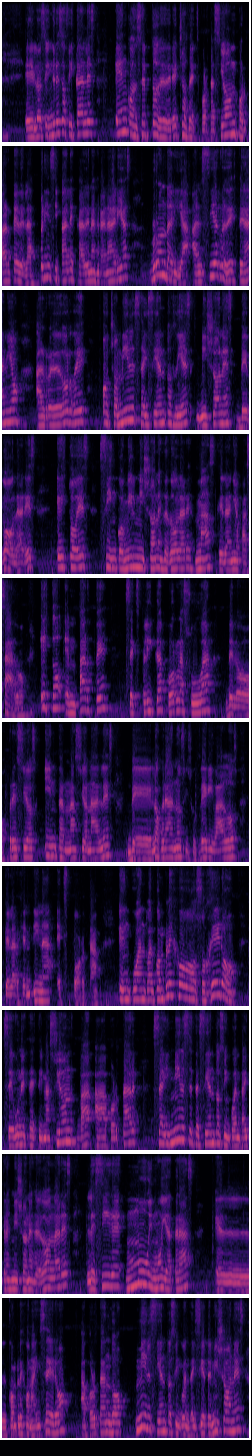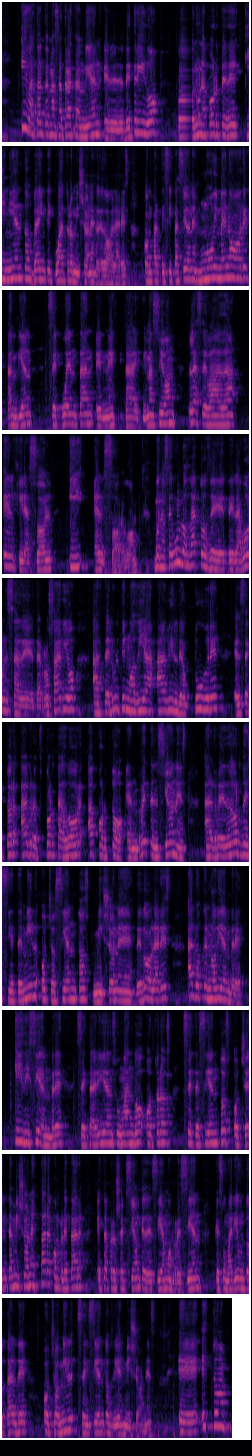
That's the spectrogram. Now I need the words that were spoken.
Eh, los ingresos fiscales en concepto de derechos de exportación por parte de las principales cadenas granarias rondaría al cierre de este año alrededor de 8.610 millones de dólares. Esto es 5 mil millones de dólares más que el año pasado. Esto en parte se explica por la suba de los precios internacionales de los granos y sus derivados que la Argentina exporta. En cuanto al complejo sojero, según esta estimación, va a aportar 6.753 millones de dólares. Le sigue muy, muy atrás el complejo maicero, aportando 1.157 millones. Y bastante más atrás también el de trigo, con un aporte de 524 millones de dólares, con participaciones muy menores, también se cuentan en esta estimación la cebada, el girasol y el sorgo. Bueno, según los datos de, la Bolsa de, Rosario, hasta el último día hábil de octubre, el sector agroexportador aportó en retenciones alrededor de 7.800 millones de dólares, a los que en noviembre y diciembre se estarían sumando otros 780 millones para completar esta proyección que decíamos recién, que sumaría un total de 8.610 millones. Eh, esto,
